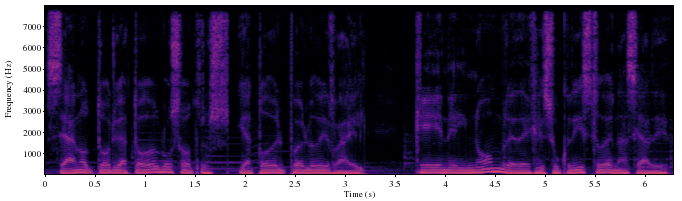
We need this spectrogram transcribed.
sea notorio a todos vosotros y a todo el pueblo de Israel, que en el nombre de Jesucristo de Nazaret,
